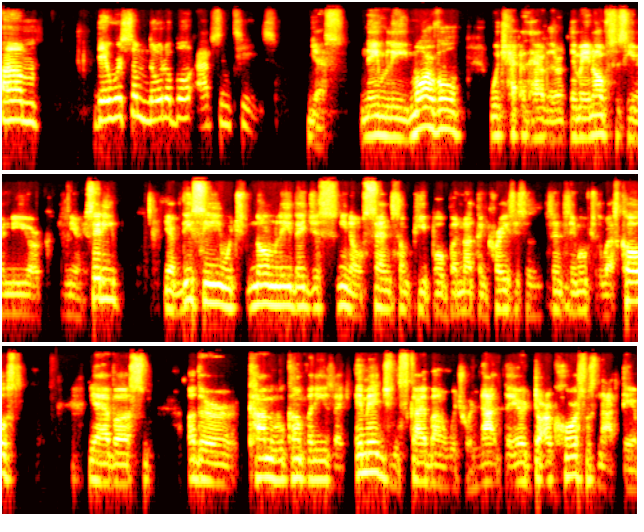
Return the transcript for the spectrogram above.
Um, there were some notable absentees. Yes, namely Marvel, which have, have their, their main offices here in New York, New York City. You have DC, which normally they just you know send some people, but nothing crazy. So since they moved to the West Coast, you have uh, other comic book companies like Image and Skybound, which were not there. Dark Horse was not there.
